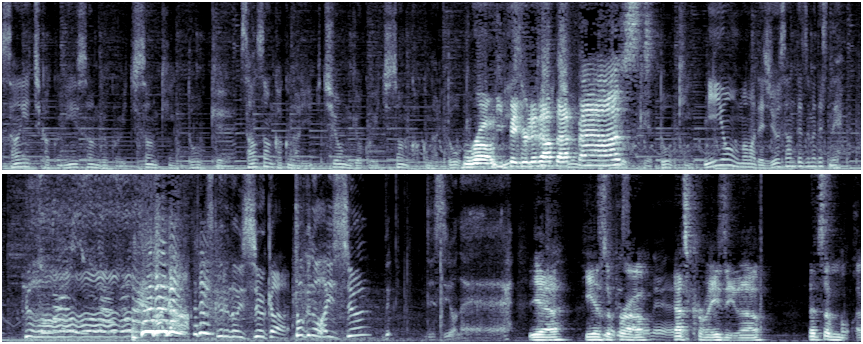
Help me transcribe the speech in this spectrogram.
31角2三玉1三金同桂3三角成1四玉1三角成同桂 Bro, he figured it out that fast. 同金2四馬まで13手詰めですね作るの一週間解くのは一瞬でですよね Yeah, he is a pro. That's crazy though. That's some that,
